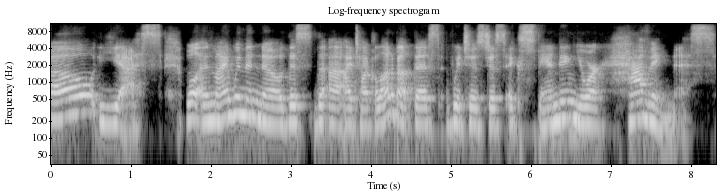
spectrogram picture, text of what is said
Oh, yes. Well, and my women know this. The, uh, I talk a lot about this, which is just expanding your havingness.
